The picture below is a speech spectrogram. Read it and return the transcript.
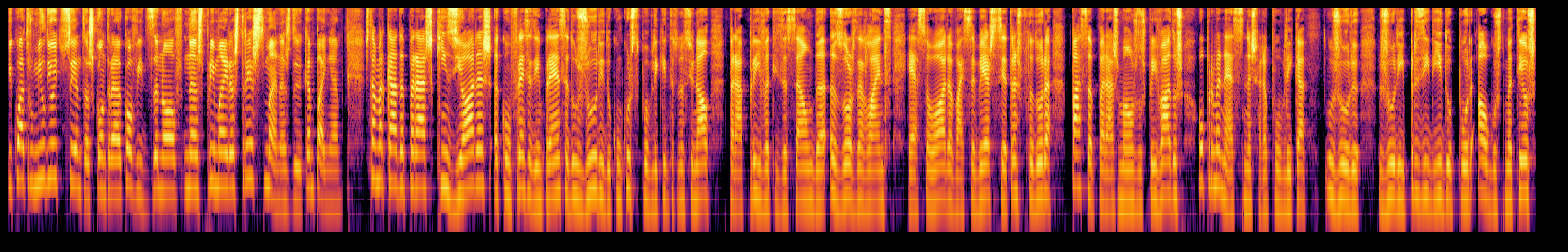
e 4.800 contra a Covid-19 nas primeiras três semanas de campanha. Está marcado marcada para as 15 horas a conferência de imprensa do júri do concurso público internacional para a privatização da Azores Airlines. Essa hora vai saber se a transportadora passa para as mãos dos privados ou permanece na esfera pública. O júri, júri presidido por Augusto Mateus,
